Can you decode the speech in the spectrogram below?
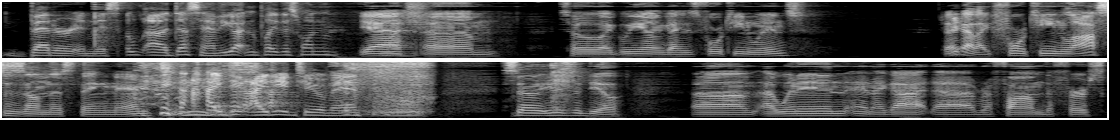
better in this. Uh, Dustin, have you gotten to play this one? Yeah. much? Um. So like Leon got his 14 wins. I got like 14 losses on this thing, man. I do I do too, man. so here's the deal. Um, I went in and I got uh, Rafaam the first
